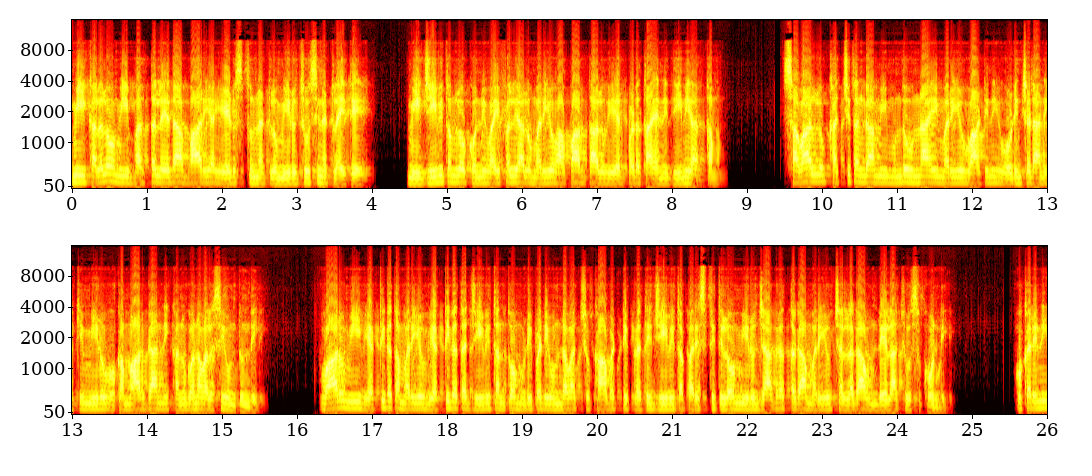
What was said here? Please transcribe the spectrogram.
మీ కలలో మీ భర్త లేదా భార్య ఏడుస్తున్నట్లు మీరు చూసినట్లయితే మీ జీవితంలో కొన్ని వైఫల్యాలు మరియు అపార్థాలు ఏర్పడతాయని దీని అర్థం. సవాళ్ళు ఖచ్చితంగా మీ ముందు ఉన్నాయి మరియు వాటిని ఓడించడానికి మీరు ఒక మార్గాన్ని కనుగొనవలసి ఉంటుంది. వారు మీ వ్యక్తిగత మరియు వ్యక్తిగత జీవితంతో ముడిపడి ఉండవచ్చు కాబట్టి ప్రతి జీవిత పరిస్థితిలో మీరు జాగ్రత్తగా మరియు చల్లగా ఉండేలా చూసుకోండి. ఒకరిని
